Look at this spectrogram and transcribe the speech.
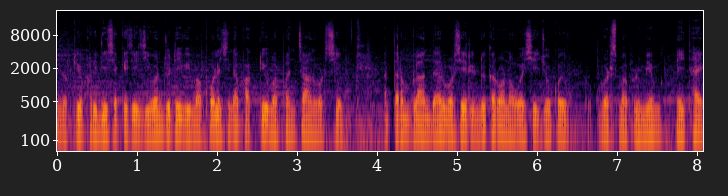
વ્યક્તિઓ ખરીદી શકે છે. જીવન જ્યોતિ વીમા પોલિસીના પાકટી ઉંમર પંચાવન વર્ષ આ ટર્મ પ્લાન દર વર્ષે રિન્યૂ કરવાનો હોય છે. જો કોઈ વર્ષમાં પ્રીમિયમ નહીં થાય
